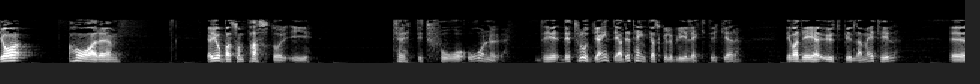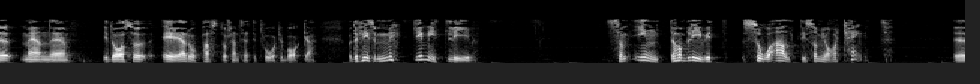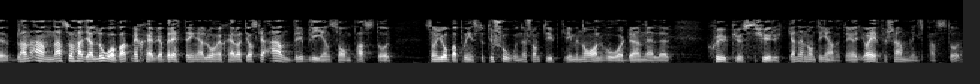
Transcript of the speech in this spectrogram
jag har eh, jag har jobbat som pastor i 32 år nu. Det, det trodde jag inte. Jag hade tänkt jag skulle bli elektriker. Det var det jag utbildade mig till. Eh, men eh, idag så är jag då pastor sedan 32 år tillbaka. Och det finns mycket i mitt liv som inte har blivit så alltid som jag har tänkt. Eh, bland annat så hade jag lovat mig själv jag berättar innan jag lovade mig själv att jag ska aldrig bli en sån pastor som jobbar på institutioner som typ kriminalvården eller sjukhuskyrkan eller någonting annat utan jag, jag är församlingspastor.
